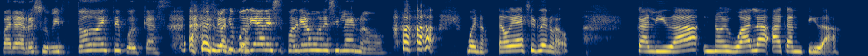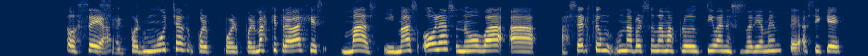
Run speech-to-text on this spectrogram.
para resumir todo este podcast. Creo que podríamos decirla de nuevo. bueno, la voy a decir de nuevo. Calidad no iguala a cantidad. O sea, por muchas, por, por, más que trabajes más y más horas, no va a hacerte una persona más productiva necesariamente. Así que,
